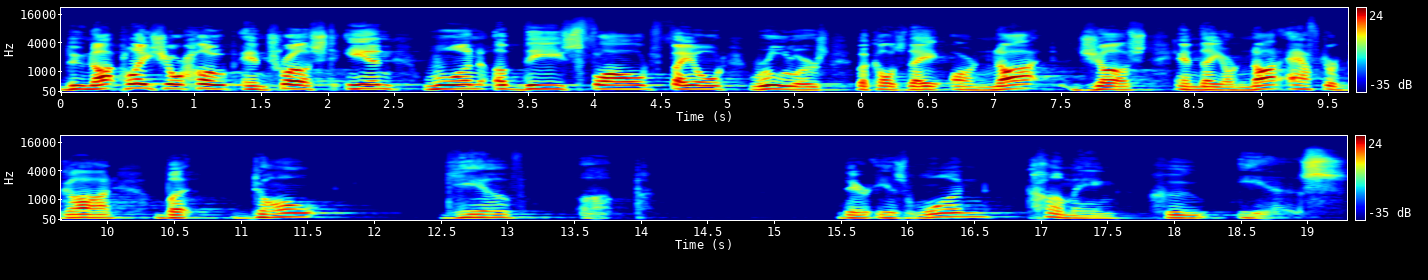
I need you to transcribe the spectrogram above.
Do not place your hope and trust in one of these flawed, failed rulers because they are not just and they are not after God, but don't give up. There is one coming who is,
